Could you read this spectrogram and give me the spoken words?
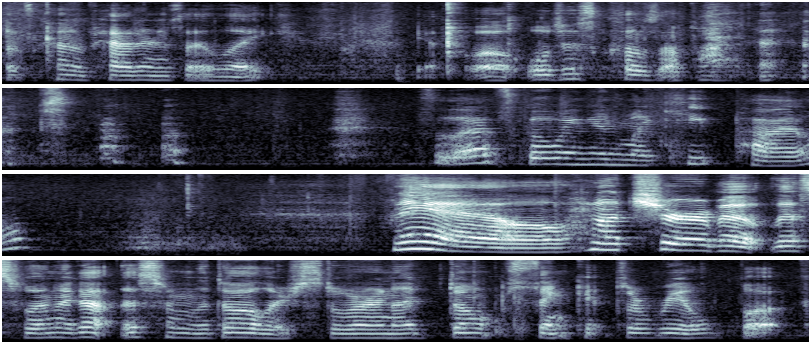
that's kind of patterns I like. Yeah, well, we'll just close up on that. so that's going in my keep pile. Now, not sure about this one. I got this from the dollar store, and I don't think it's a real book.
